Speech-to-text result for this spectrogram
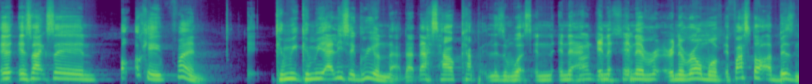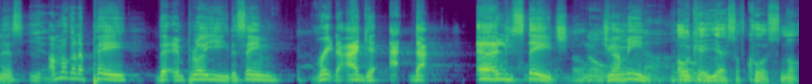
it, it's like saying, oh, okay, fine. Can we can we at least agree on that? That that's how capitalism works in in the, in, the, in, the, in the realm of if I start a business, I'm not gonna pay the employee the same rate that I get at that early stage. Do you know what I mean? Okay, yes, of course, not.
